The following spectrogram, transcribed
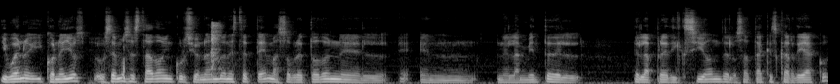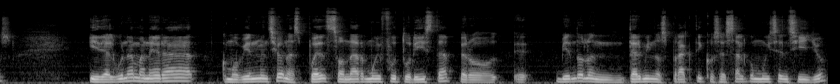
Y bueno, y con ellos pues, hemos estado incursionando en este tema, sobre todo en el, en, el ambiente del, de la predicción de los ataques cardíacos. Y de alguna manera, como bien mencionas, puede sonar muy futurista, pero eh, viéndolo en términos prácticos es algo muy sencillo,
